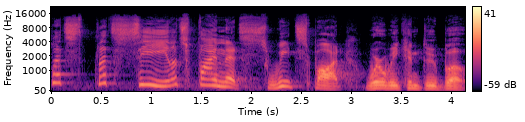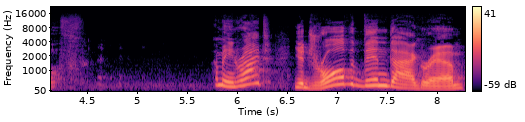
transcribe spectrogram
Let's, let's see, let's find that sweet spot where we can do both. I mean, right? You draw the Venn diagram,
